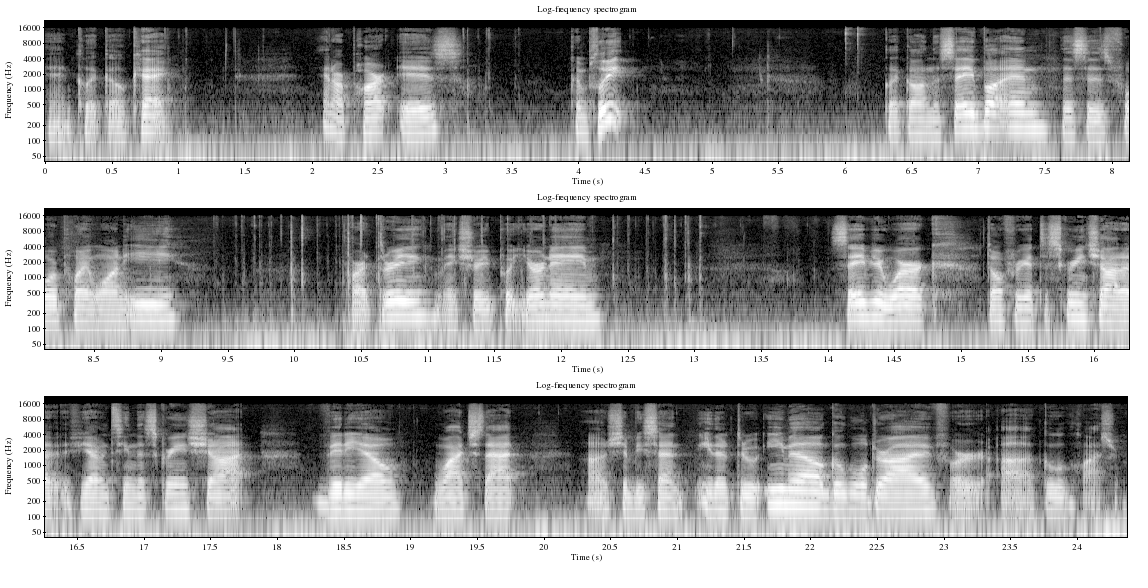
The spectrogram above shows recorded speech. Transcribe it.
and click OK. And our part is complete. Click on the Save button. This is 4.1e, part 3. Make sure you put your name. Save your work. Don't forget to screenshot it. If you haven't seen the screenshot video, watch that should be sent either through email, Google Drive, or uh, Google Classroom.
